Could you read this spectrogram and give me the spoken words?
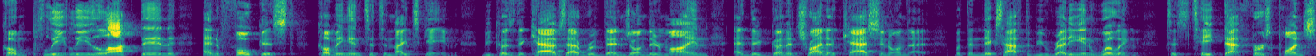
completely locked in and focused coming into tonight's game because the Cavs have revenge on their mind and they're going to try to cash in on that. But the Knicks have to be ready and willing to take that first punch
